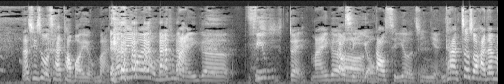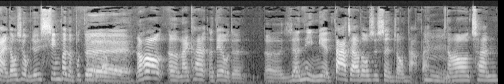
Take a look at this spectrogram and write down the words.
那其实我猜淘宝也有卖，但是因为我们就是买一个。Feel? 对，买一个到此一游、呃、到此一游的纪念。你看，这时候还在买东西，我们就兴奋的不得了。对然后，呃，来看 Adele 的呃人里面，大家都是盛装打扮，嗯、然后穿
